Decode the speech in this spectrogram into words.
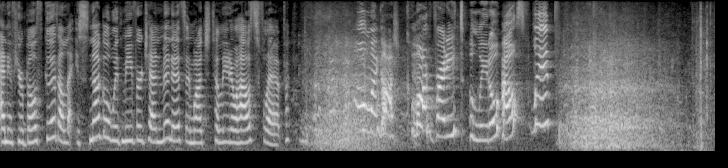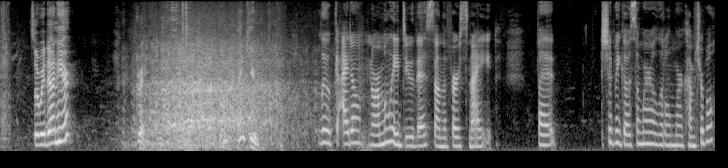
And if you're both good, I'll let you snuggle with me for 10 minutes and watch Toledo House flip. Oh my gosh! Come on, Freddie! Toledo house flip! So we done here? Great. Thank you. Luke, I don't normally do this on the first night, but should we go somewhere a little more comfortable?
